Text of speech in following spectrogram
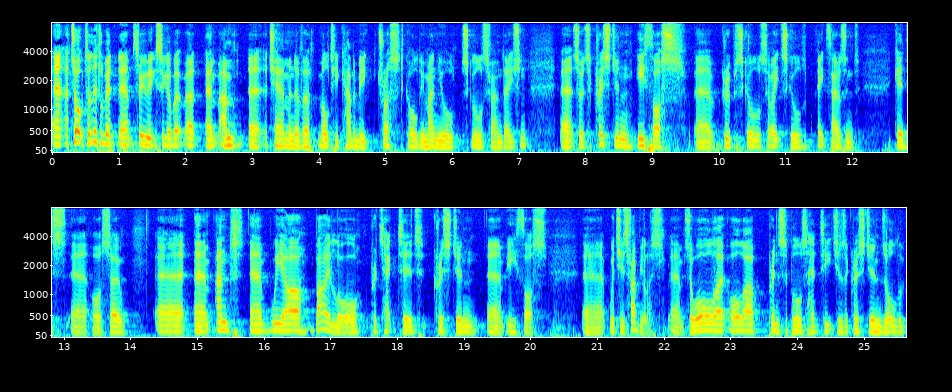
Uh, I talked a little bit uh, three weeks ago about um, I'm uh, a chairman of a multi academy trust called Emmanuel Schools Foundation. Uh, so it's a Christian ethos uh, group of schools, so eight schools, 8,000 kids or so. Um, and we are, by law, protected Christian um, ethos uh, which is fabulous. Um, so all, uh, all our principals, head teachers are Christians, all the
